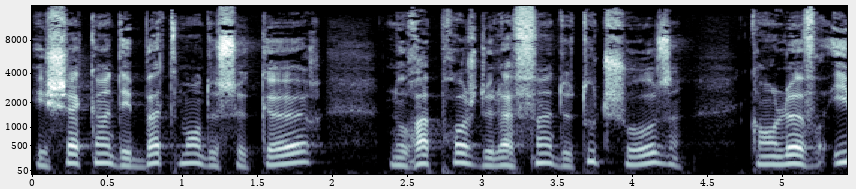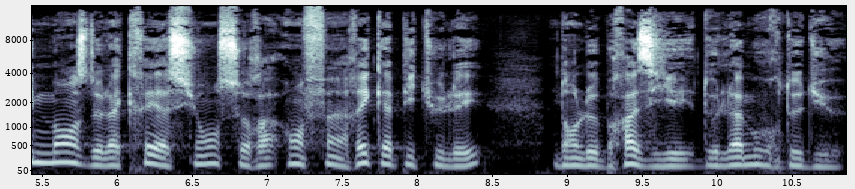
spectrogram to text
Et chacun des battements de ce cœur nous rapproche de la fin de toute chose, quand l'œuvre immense de la création sera enfin récapitulée dans le brasier de l'amour de Dieu.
